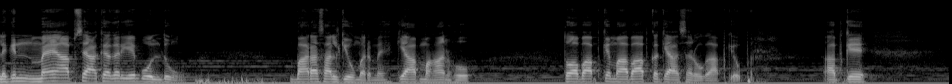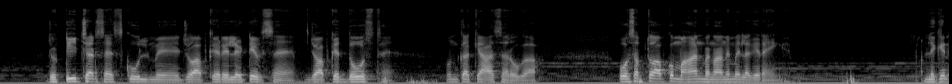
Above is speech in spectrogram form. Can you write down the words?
लेकिन मैं आपसे आके अगर ये बोल दूँ, बारह साल की उम्र में कि आप महान हो तो अब आपके माँ बाप का क्या असर होगा आपके ऊपर? आपके जो टीचर्स हैं स्कूल में जो आपके रिलेटिव्स हैं जो आपके दोस्त हैं उनका क्या असर होगा? वो सब तो आपको महान बनाने में लगे रहेंगे। लेकिन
